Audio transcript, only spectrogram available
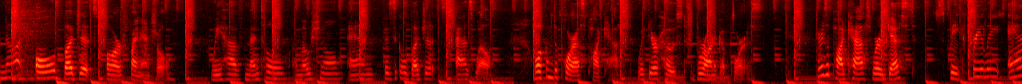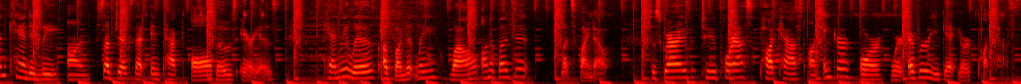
Not all budgets are financial. We have mental, emotional, and physical budgets as well. Welcome to Porous Podcast with your host, Veronica Porous. Here's a podcast where guests speak freely and candidly on subjects that impact all those areas. Can we live abundantly while on a budget? Let's find out. Subscribe to Poor Ass Podcast on Anchor or wherever you get your podcasts.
